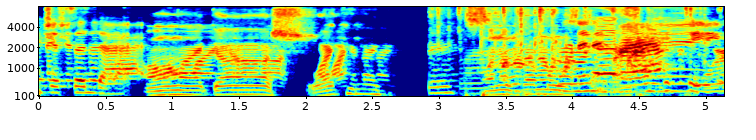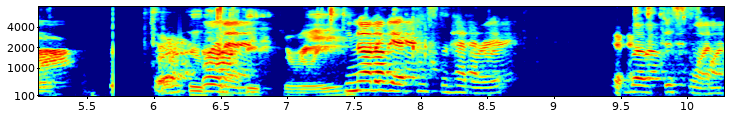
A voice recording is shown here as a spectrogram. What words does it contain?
just said that. Oh my gosh, why can't I? One of them was Ronan, I have to 253. you know how to get a custom head, right? Love this one.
